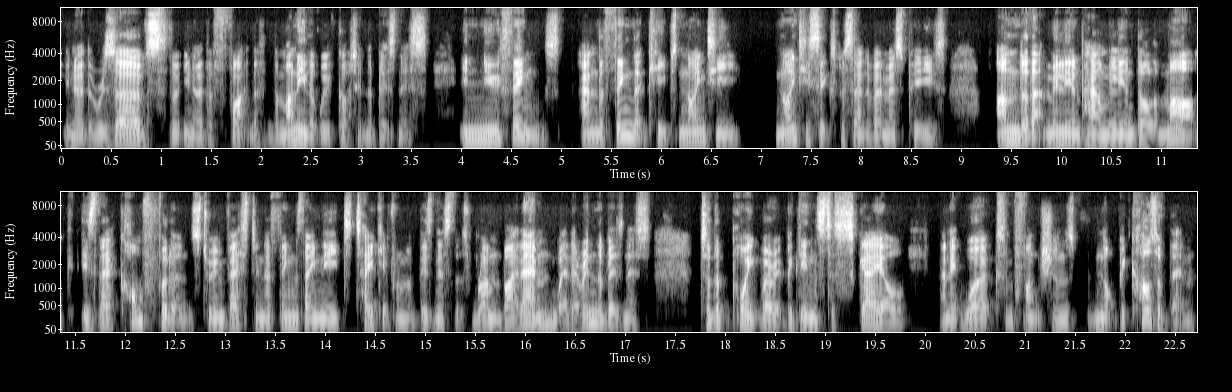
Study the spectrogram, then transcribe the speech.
you know the reserves the you know the fight the, the money that we've got in the business in new things and the thing that keeps 90 96% of MSPs under that million pound, million dollar mark is their confidence to invest in the things they need to take it from a business that's run by them, where they're in the business, to the point where it begins to scale and it works and functions not because of them,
